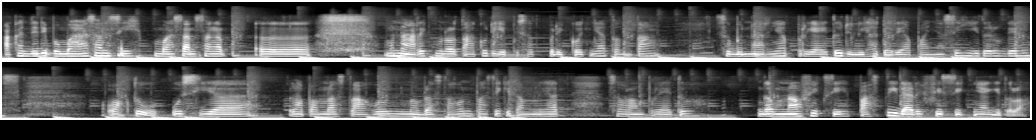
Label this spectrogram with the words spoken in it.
akan jadi pembahasan sih. Pembahasan sangat uh, menarik menurut aku di episode berikutnya tentang sebenarnya pria itu dilihat dari apanya sih gitu loh gengs. Waktu usia 18 tahun 15 tahun pasti kita melihat seorang pria itu nggak menafik sih pasti dari fisiknya gitu loh.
